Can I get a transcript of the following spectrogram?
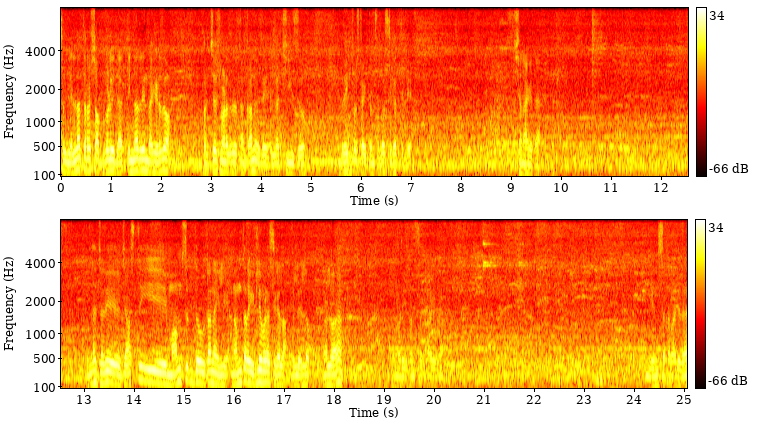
ಸೊ ಎಲ್ಲ ಥರ ಶಾಪ್ಗಳು ಇದೆ. ತಿನ್ನೋದ್ರಿಂದ ಹಿಡಿದು ಪರ್ಚೇಸ್ ಮಾಡೋದ್ರ ತನಕನೂ ಇದೆ. ಎಲ್ಲ ಚೀಸು ಬ್ರೇಕ್ಫಾಸ್ಟ್ ಐಟಮ್ಸ್ ಎಲ್ಲ ಸಿಗತ್ತಿಲ್ಲಿ ಚೆನ್ನಾಗಿದೆ. ಎಲ್ಲ ಜರಿ ಜಾಸ್ತಿ ಮಾಂಸದ ಊಟನೇ ಇಲ್ಲಿ. ನಮ್ಮ ಥರ ಇಡ್ಲಿ ವಡೆ ಸಿಗಲ್ಲ ಎಲ್ಲೆಲ್ಲೋ ಅಲ್ವಾ? ನೋಡಿ ಇದೊಂದು ಸಕ್ಕರಾಗಿದೆ. ಏನು ಸಕ್ಕರಾಗಿದೆ?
